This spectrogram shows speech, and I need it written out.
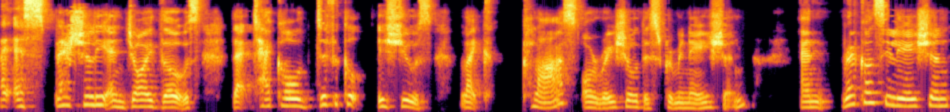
I especially enjoy those that tackle difficult issues like class or racial discrimination and reconciliation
